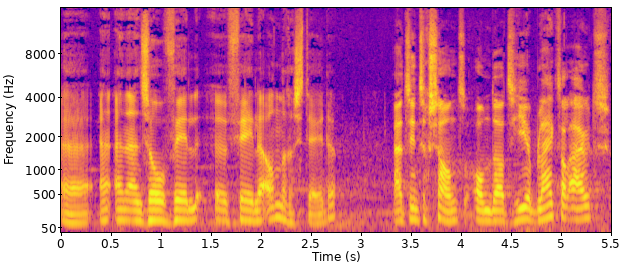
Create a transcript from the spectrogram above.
Uh, en, en, en zoveel uh, vele andere steden. Het is interessant, omdat hier blijkt al uit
